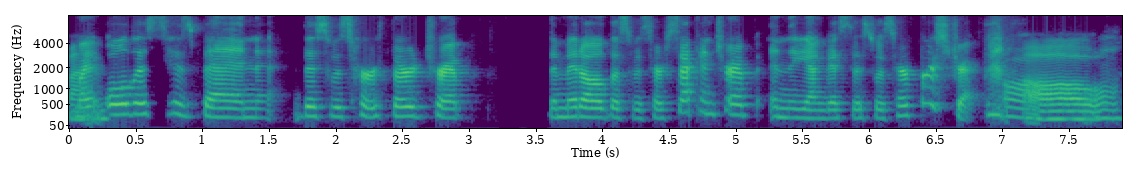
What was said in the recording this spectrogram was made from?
my oldest has been, this was her third trip. The middle, this was her second trip, and the youngest, this was her first trip. oh,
